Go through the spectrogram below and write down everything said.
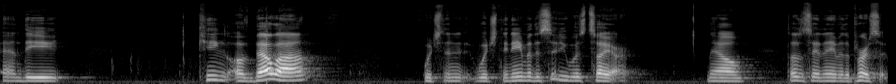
and the king of Bela, which the, which the name of the city was Tzayar. Now, doesn't say the name of the person,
